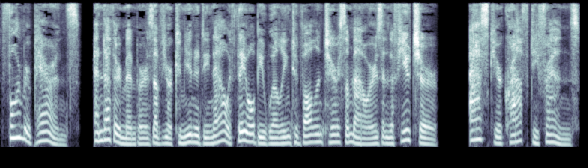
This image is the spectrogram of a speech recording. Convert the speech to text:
former parents, and other members of your community now if they will be willing to volunteer some hours in the future. Ask your crafty friends,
